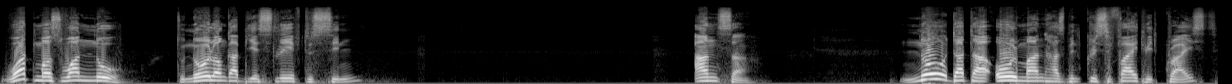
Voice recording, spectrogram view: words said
What must one know to no longer be a slave to sin? Answer. Know that our old man has been crucified with Christ,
